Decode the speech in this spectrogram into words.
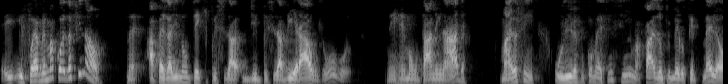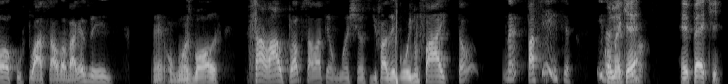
e, e, foi a mesma coisa final, né? Apesar de não ter que precisar de precisar virar o jogo, nem remontar nem nada, mas assim, o Liverpool começa em cima, faz um primeiro tempo melhor, Courtois salva várias vezes, né? Algumas bolas. Salah, o próprio Salah tem alguma chance de fazer gol e não faz. Então, né? Paciência. Como é que é? Repete.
